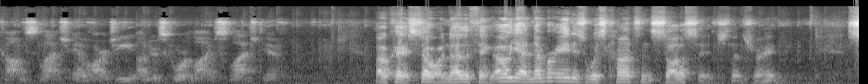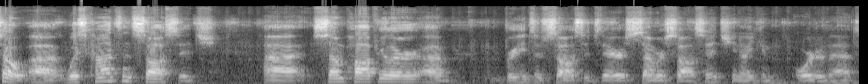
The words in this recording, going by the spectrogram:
com slash mrg underscore live slash tiff. Okay, so another thing. Oh yeah, number eight is Wisconsin sausage. That's right. So uh, Wisconsin sausage. Uh, some popular uh, breeds of sausage there is summer sausage. You know, you can order that.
